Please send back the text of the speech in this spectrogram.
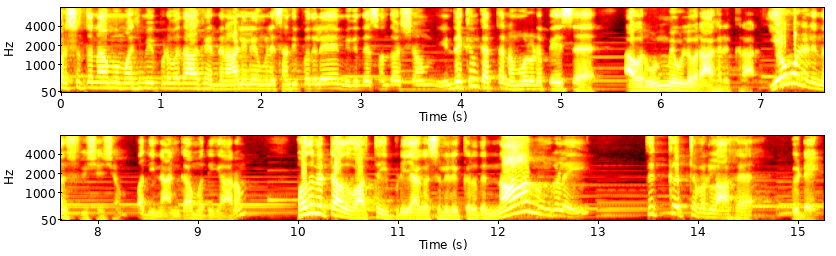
பிரசுத்த நாம மகிமைப்படுவதாக இந்த நாளிலே உங்களை சந்திப்பதிலே மிகுந்த சந்தோஷம். இன்றைக்கும் கத்த நம்மளோட பேச அவர் உண்மை உள்ளவராக இருக்கிறார். யோவான் எழுதின சுவிசேஷம்? பதினான்காம் அதிகாரம் பதினெட்டாவது வார்த்தை இப்படியாக சொல்லியிருக்கிறது நான் உங்களை திக்கற்றவர்களாக விடேன்.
